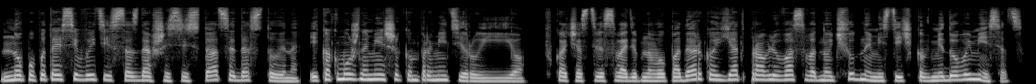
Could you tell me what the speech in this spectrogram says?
но попытайся выйти из создавшейся ситуации достойно и как можно меньше компрометируй ее. В качестве свадебного подарка я отправлю вас в одно чудное местечко в медовый месяц,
